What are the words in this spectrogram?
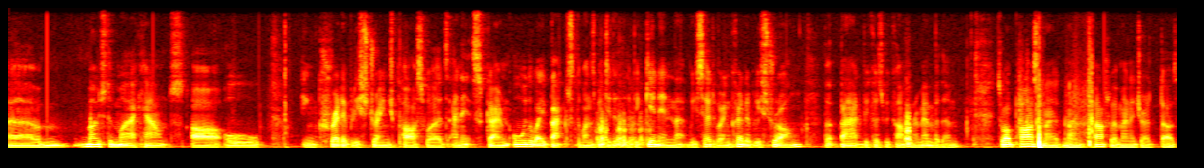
um, most of my accounts are all incredibly strange passwords and it's going all the way back to the ones we did at the beginning that we said were incredibly strong but bad because we can't remember them. So what password, man password manager does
